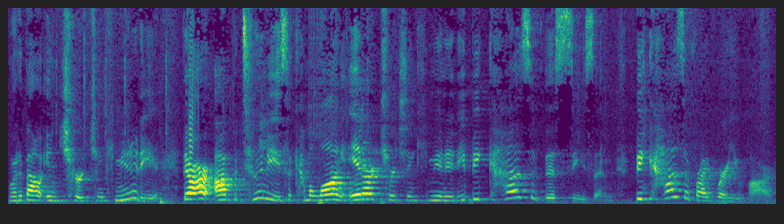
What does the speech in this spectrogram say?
What about in church and community? There are opportunities that come along in our church and community because of this season, because of right where you are.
